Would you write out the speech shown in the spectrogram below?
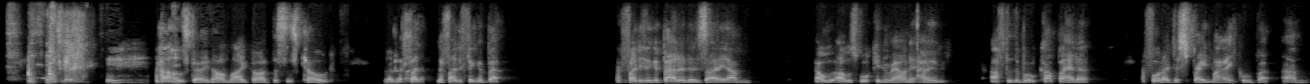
I was going, oh my god, this is cold. But the, fun, the funny thing about the funny thing about it is, I um, I, I was walking around at home after the World Cup. I had a, I thought I just sprained my ankle, but um,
